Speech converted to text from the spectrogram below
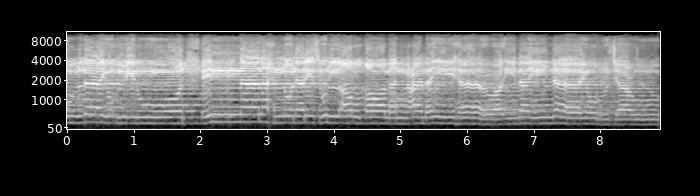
وهم لا يؤمنون. إنا نحن نرث الأرض ومن عليها وإلينا يرجعون.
